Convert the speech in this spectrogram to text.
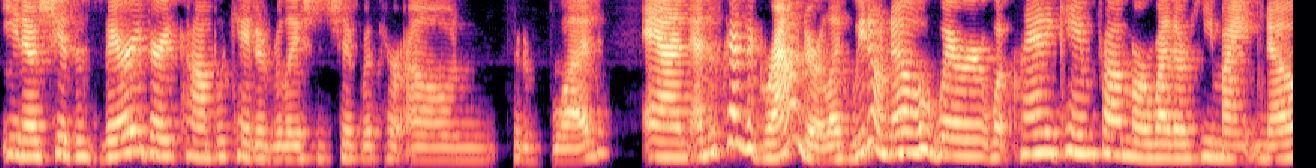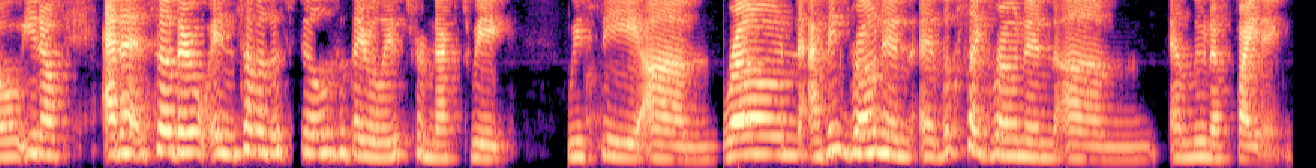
You know, she has a very, very complicated relationship with her own sort of blood. And and this guy's a grounder. Like we don't know where what clan he came from or whether he might know, you know. And so there in some of the stills that they released from next week, we see um, Roan. I think Ronan. It looks like Ronan um, and Luna fighting.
